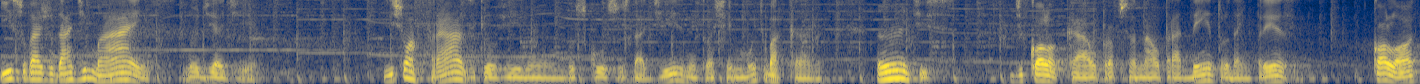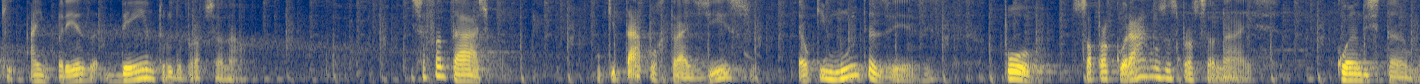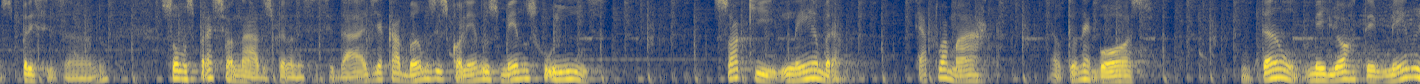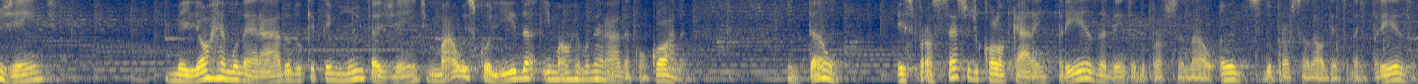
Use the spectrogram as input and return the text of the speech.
Isso vai ajudar demais no dia a dia. Existe uma frase que eu vi num dos cursos da Disney que eu achei muito bacana. Antes de colocar o profissional para dentro da empresa, coloque a empresa dentro do profissional. Isso é fantástico. O que está por trás disso é o que muitas vezes, por só procurarmos os profissionais quando estamos precisando, somos pressionados pela necessidade e acabamos escolhendo os menos ruins. Só que lembra, é a tua marca, é o teu negócio. Então, melhor ter menos gente, melhor remunerada do que ter muita gente mal escolhida e mal remunerada, concorda? Então, esse processo de colocar a empresa dentro do profissional antes do profissional dentro da empresa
